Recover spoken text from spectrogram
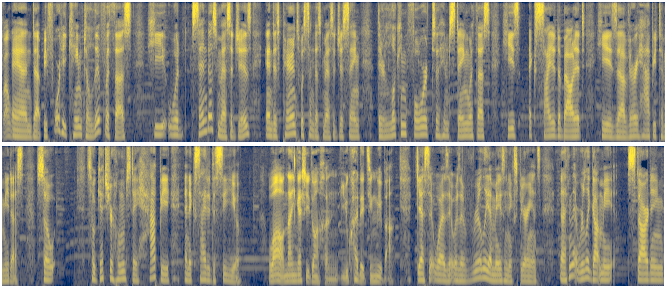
Wow. And uh, before he came to live with us, he would send us messages, and his parents would send us messages saying they're looking forward to him staying with us. He's excited about it. He is uh, very happy to meet us. So, so get your homestay happy and excited to see you. 哇哦，那应该是一段很愉快的经历吧？ Yes, it was. It was a really amazing experience. And I think that really got me starting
